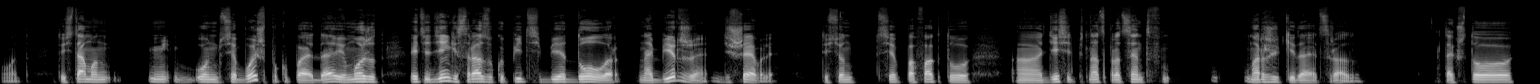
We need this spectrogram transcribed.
Вот. То есть там он, он себе больше покупает, да, и может эти деньги сразу купить себе доллар на бирже дешевле. То есть он себе по факту 10-15% маржи кидает сразу. Так что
